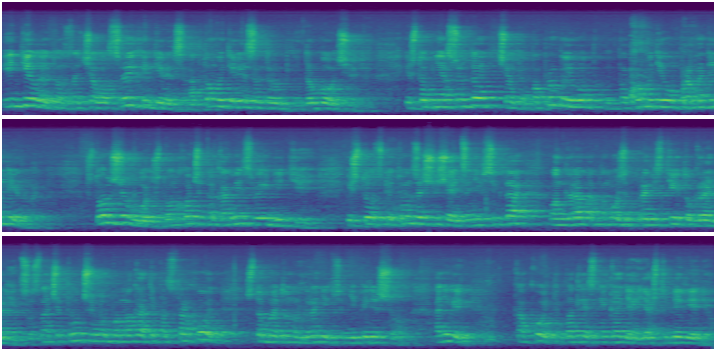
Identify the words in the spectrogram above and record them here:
И делает он сначала в своих интересах, а потом в интересах другого человека. И чтобы не осуждать человека, попробуй его, попробуйте его промоделировать. Что он живой, что он хочет накормить своих детей. И что, сказать, он защищается. Не всегда он грамотно может провести эту границу. Значит, лучше ему помогать и подстраховать, чтобы эту границу не перешел. Они говорят, какой ты подлез негодяй, я ж тебе верил.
